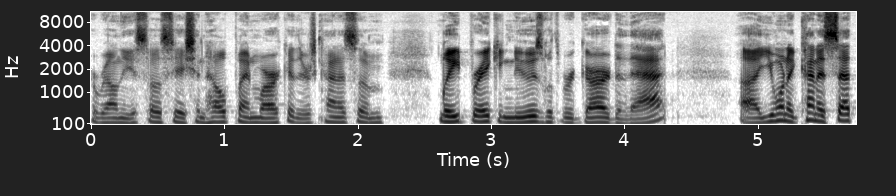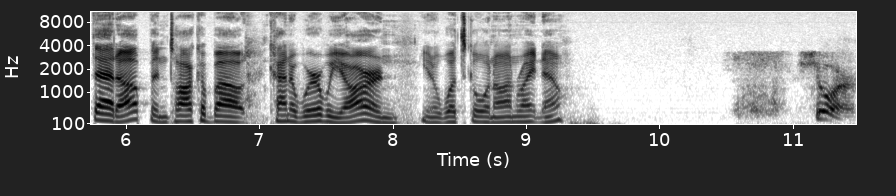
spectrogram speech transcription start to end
around the association health plan market, there's kind of some late breaking news with regard to that. Uh, you want to kind of set that up and talk about kind of where we are and you know what's going on right now. Sure.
